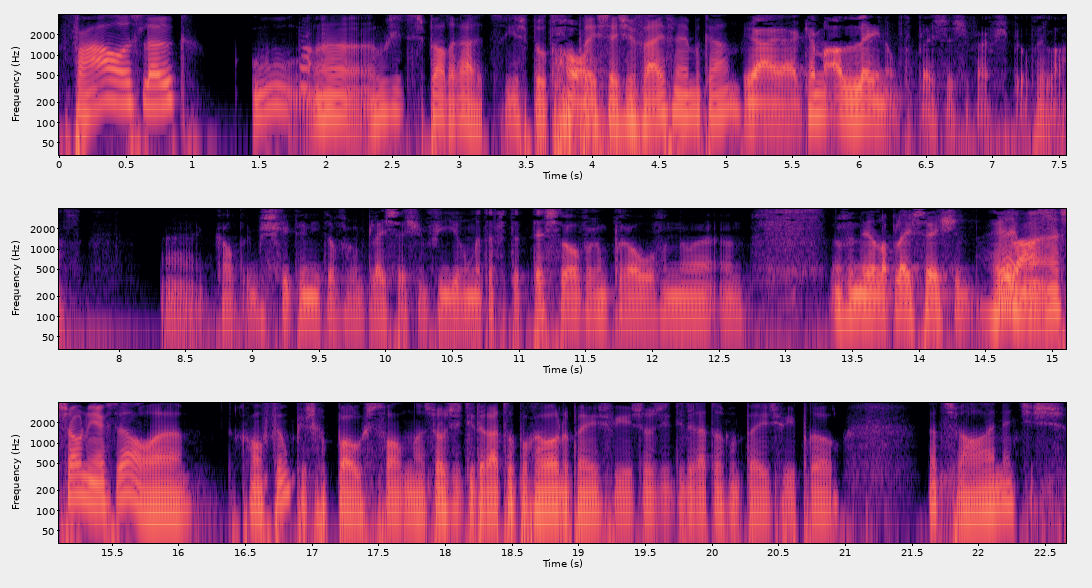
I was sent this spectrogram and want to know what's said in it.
Verhaal is leuk. Hoe, ja. hoe ziet het spel eruit? Je speelt op oh. PlayStation 5, neem ik aan. Ja, ja, ik heb hem alleen op de PlayStation 5 gespeeld, helaas. Uh, ik, had, ik beschikte niet over een PlayStation 4 om het even te testen over een Pro of een, een, een vanilla PlayStation. Helaas. Nee, maar Sony heeft wel gewoon filmpjes gepost van zo ziet hij eruit op een gewone PS4, zo ziet hij eruit op een PS4 Pro. Dat is wel netjes.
